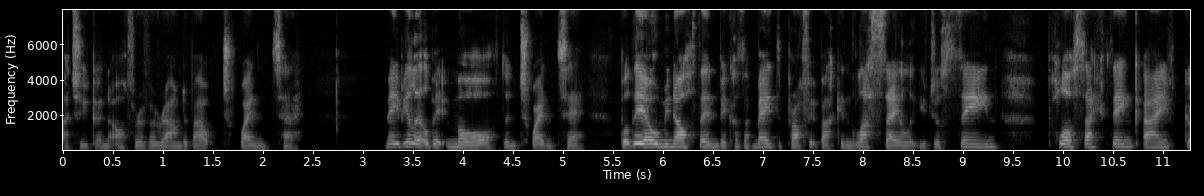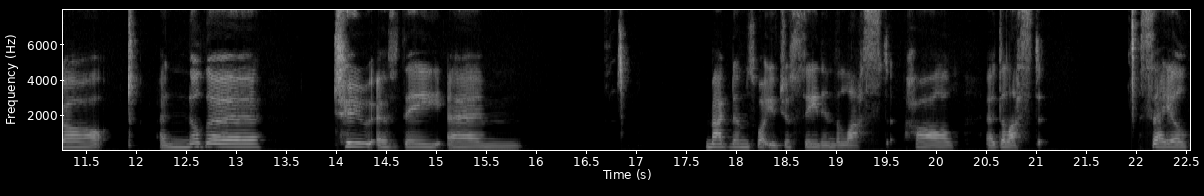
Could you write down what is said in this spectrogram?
I took an offer of around about 20, maybe a little bit more than 20. But they owe me nothing because I've made the profit back in the last sale that you've just seen. Plus, I think I've got another two of the um, magnums, what you've just seen in the last haul, uh, the last sale.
